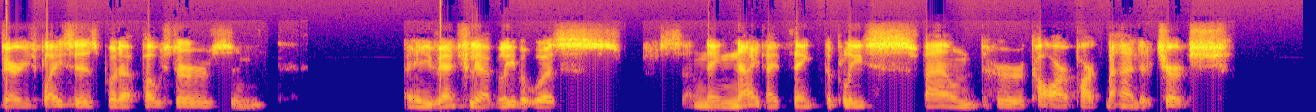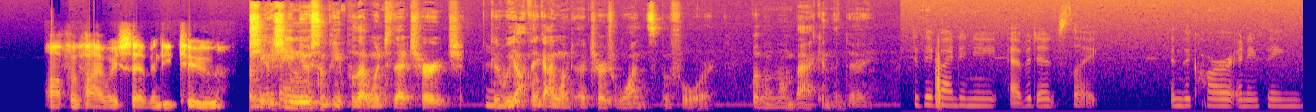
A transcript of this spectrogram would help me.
various places put up posters and eventually i believe it was sunday night i think the police found her car parked behind a church off of highway 72 She, she knew some people that went to that church. Cause we, I think I went to that church once before with my mom back in the day. Did they find any evidence, like in the car, anything,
